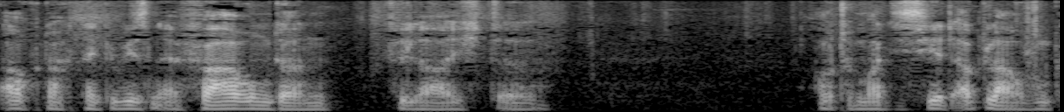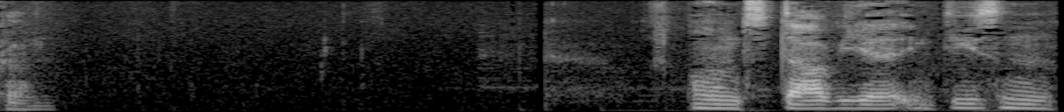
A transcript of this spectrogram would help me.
auch nach einer gewissen Erfahrung dann vielleicht äh, automatisiert ablaufen können. Und da wir in diesen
